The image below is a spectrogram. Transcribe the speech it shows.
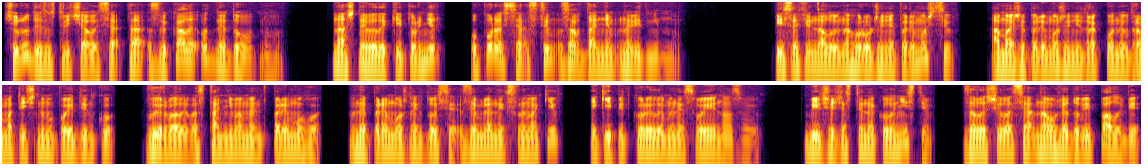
що люди зустрічалися та звикали одне до одного. Наш невеликий турнір упорався з цим завданням на відмінно. Після фіналу і нагородження переможців, а майже переможені дракони у драматичному поєдинку вирвали в останній момент перемогу в непереможних досі земляних слимаків, які підкорили мене своєю назвою. Більша частина колоністів залишилася на оглядовій палубі,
